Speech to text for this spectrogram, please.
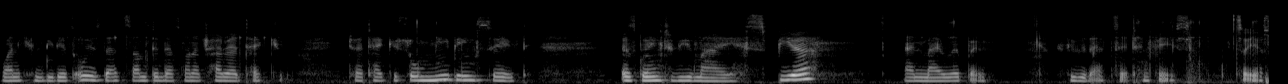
one can be, there's always that something that's to try to attack you. To attack you. So, me being saved is going to be my spear and my weapon through that certain phase. So, yes.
